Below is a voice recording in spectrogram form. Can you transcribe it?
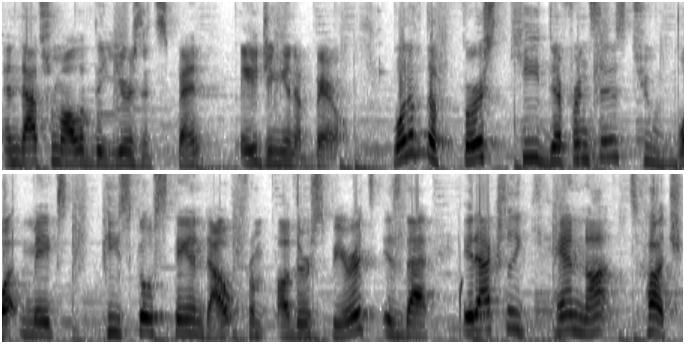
and that's from all of the years it's spent aging in a barrel. One of the first key differences to what makes Pisco stand out from other spirits is that it actually cannot touch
